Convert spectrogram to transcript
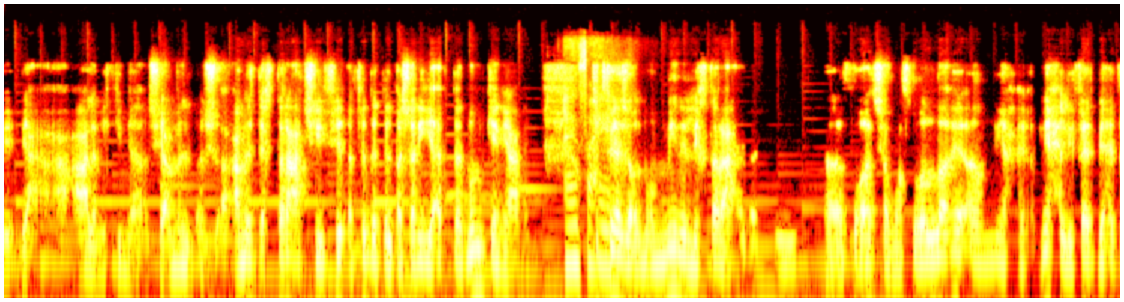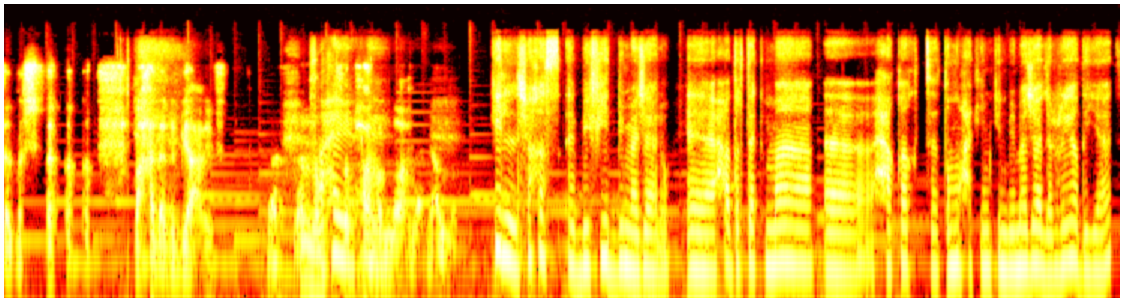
بعالم الكيمياء شيء عملت عملت اخترعت شيء فدت البشرية أكثر ممكن يعني. أي صحيح. تتفاجئوا إنه مين اللي اخترع هذا فؤاد شمس والله آه، منيح منيح اللي فات بهذا المشهد. ما حدا بيعرف. بس صحيح. سبحان الله يعني الله. كل شخص بيفيد بمجاله. آه، حضرتك ما حققت طموحك يمكن بمجال الرياضيات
